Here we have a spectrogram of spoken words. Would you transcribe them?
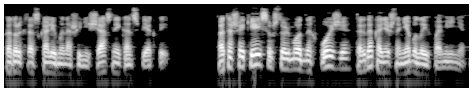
в которых таскали мы наши несчастные конспекты. Аташе кейсов, столь модных позже, тогда, конечно, не было и в помине.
